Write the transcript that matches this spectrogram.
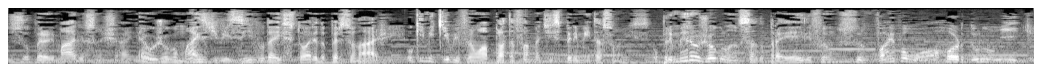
Super Mario Sunshine é o jogo mais divisivo da história do personagem. O GameCube foi uma plataforma de experimentações. O primeiro jogo lançado para ele foi um survival horror do Luigi,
